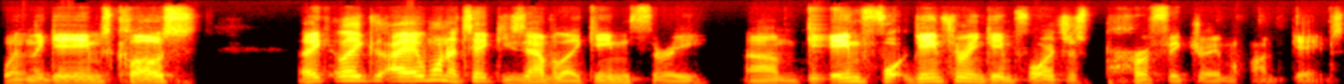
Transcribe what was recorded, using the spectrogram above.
when the game's close, like like I want to take example like game three. Um game four, game three and game four are just perfect Draymond games.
